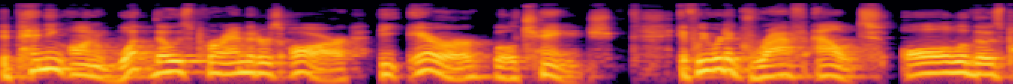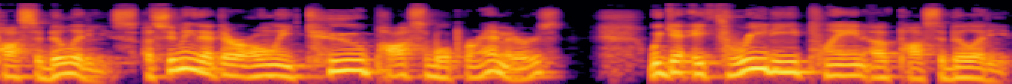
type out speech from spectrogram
depending on what those parameters are, the error will change. If we were to graph out all of those possibilities, assuming that there are only two possible parameters, we get a 3D plane of possibility.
